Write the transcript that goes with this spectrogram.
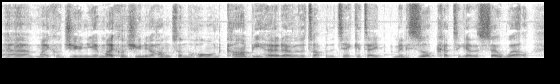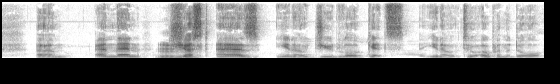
uh, Michael Jr. Michael Jr. honks on the horn. Can't be heard over the top of the ticker tape. I mean, this is all cut together so well. Um, and then just as you know, Jude Law gets you know to open the door.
